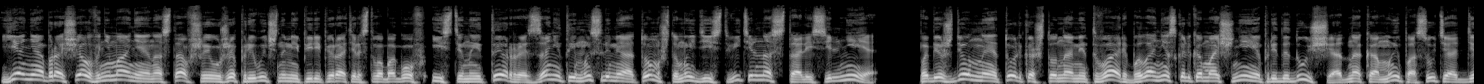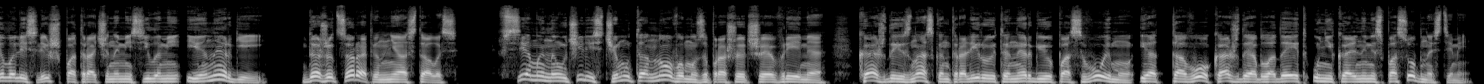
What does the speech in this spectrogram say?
Я не обращал внимания на ставшие уже привычными перепирательства богов истинной Терры, занятые мыслями о том, что мы действительно стали сильнее. Побежденная только что нами тварь была несколько мощнее предыдущей, однако мы, по сути, отделались лишь потраченными силами и энергией. Даже царапин не осталось. Все мы научились чему-то новому за прошедшее время. Каждый из нас контролирует энергию по-своему, и оттого каждый обладает уникальными способностями.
